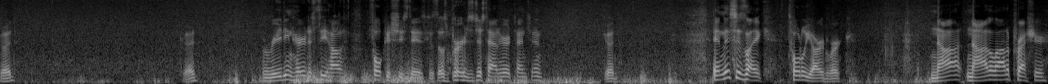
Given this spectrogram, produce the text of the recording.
Good. Good. I'm reading her to see how focused she stays because those birds just had her attention. Good. And this is like total yard work. Not, not a lot of pressure.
